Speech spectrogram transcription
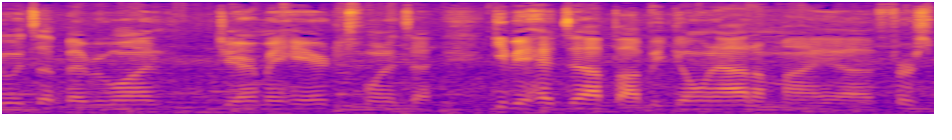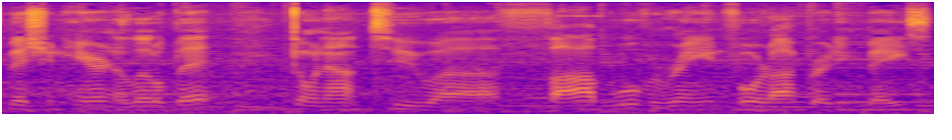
what's up, everyone? Jeremy here. Just wanted to give you a heads up. I'll be going out on my uh, first mission here in a little bit. Going out to uh, FOB Wolverine Forward Operating Base.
